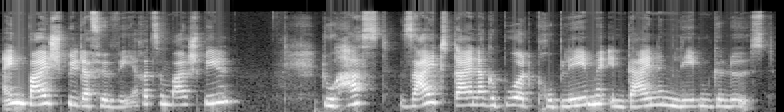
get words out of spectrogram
Ein Beispiel dafür wäre zum Beispiel, Du hast seit deiner Geburt Probleme in deinem Leben gelöst.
